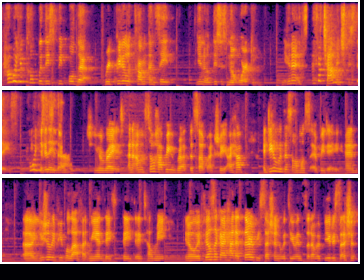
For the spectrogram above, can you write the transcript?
how will you cope with these people that repeatedly come and say, you know, this is not working? Yeah. You know, it's, it's a challenge these days. How will you it say that? Challenge. You're right. And I'm so happy you brought this up. Actually, I have I deal with this almost every day, and uh, usually people laugh at me and they, they they tell me, you know, it feels like I had a therapy session with you instead of a beauty session.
